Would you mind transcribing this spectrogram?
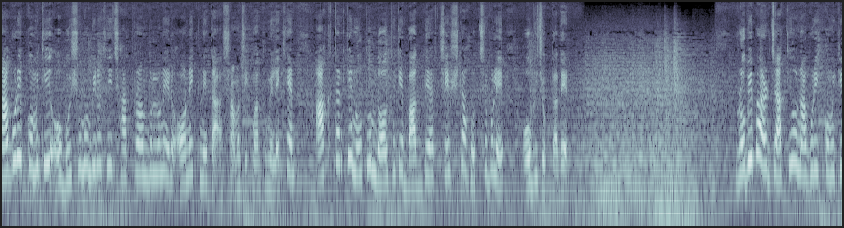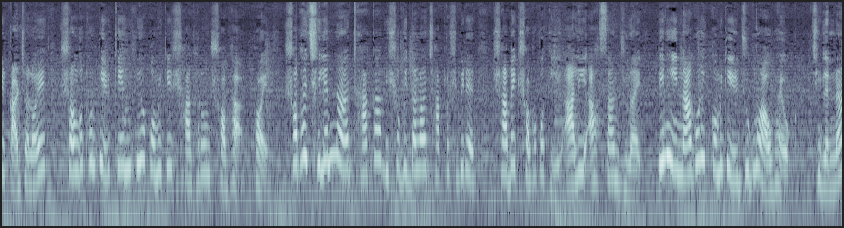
নাগরিক কমিটি ও বৈষম্য বিরোধী ছাত্র আন্দোলনের অনেক নেতা সামাজিক মাধ্যমে লেখেন, আখতারকে নতুন দল থেকে বাদ দেওয়ার চেষ্টা হচ্ছে বলে অভিযোগ তাদের। রবিবার জাতীয় নাগরিক কমিটির কার্যালয়ে সংগঠনটির কেন্দ্রীয় কমিটির সাধারণ সভা হয়। সভায় ছিলেন না ঢাকা বিশ্ববিদ্যালয় ছাত্র শিবিরের সাবেক সভাপতি আলী আহসান জুনাইদ তিনি নাগরিক কমিটির যুগ্ম আহ্বায়ক। ছিলেন না।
